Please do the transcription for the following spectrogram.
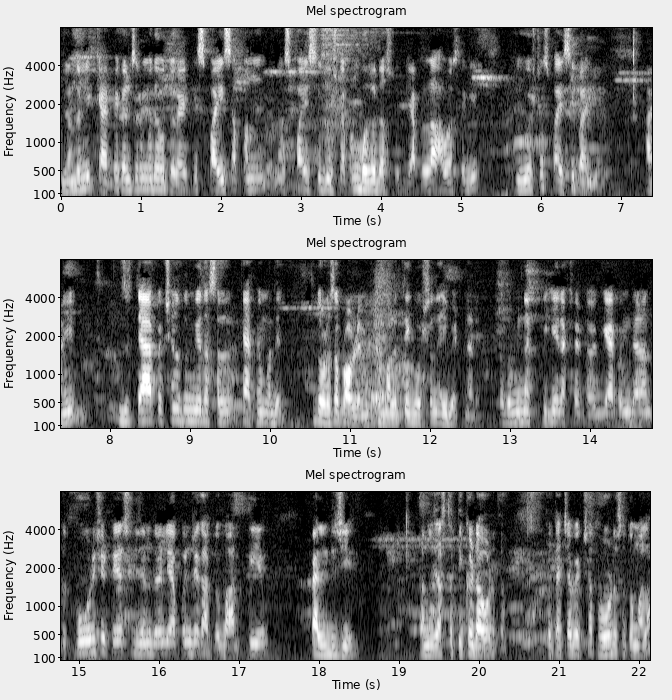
जनरली कॅफे कल्चरमध्ये होतं काय की स्पाईस आपण स्पायसी गोष्ट आपण बघत असतो की आपल्याला हवं असतं की ही गोष्ट स्पायसी पाहिजे. आणि जर त्या तुम्ही येत असाल कॅफेमध्ये तर थोडासा प्रॉब्लेम आहे. तुम्हाला ती गोष्ट नाही भेटणार आहे. तर तुम्ही नक्की हे लक्षात ठेवा की कॅफेमध्ये आल्यानंतर थोडीशी टेस्ट जनरली आपण जे खातो भारतीय पॅलेटची आहे त्यांना जास्त तिखट आवडतं. तर त्याच्यापेक्षा थोडंसं तुम्हाला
